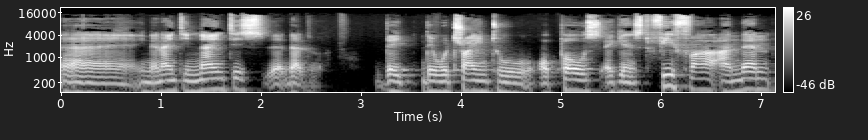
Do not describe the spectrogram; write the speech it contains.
uh, in the 1990s uh, that they, they were trying to oppose against FIFA. And then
